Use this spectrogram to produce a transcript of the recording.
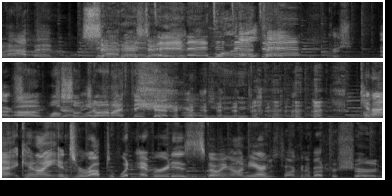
What happened? Saturday, what a day. Christian, Uh, well, so John, I think that. Can I can I interrupt whatever it is is going on here? I was talking about her shirt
